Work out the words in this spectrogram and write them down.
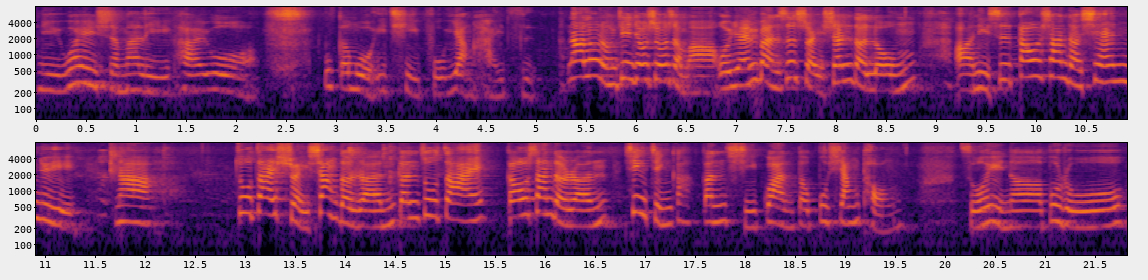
你为什么离开我？”不跟我一起抚养孩子，那陆龙俊就说什么？我原本是水生的龙啊，你是高山的仙女。那住在水上的人跟住在高山的人性情跟习惯都不相同，所以呢，不如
